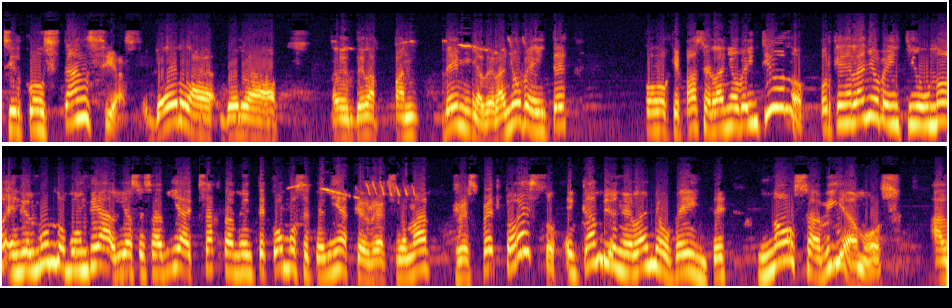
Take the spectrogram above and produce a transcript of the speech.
circunstancias de la, de la, eh, de la pandemia del año 20 con lo que pasa el año 21, porque en el año 21 en el mundo mundial ya se sabía exactamente cómo se tenía que reaccionar respecto a esto. En cambio, en el año 20 no sabíamos a,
